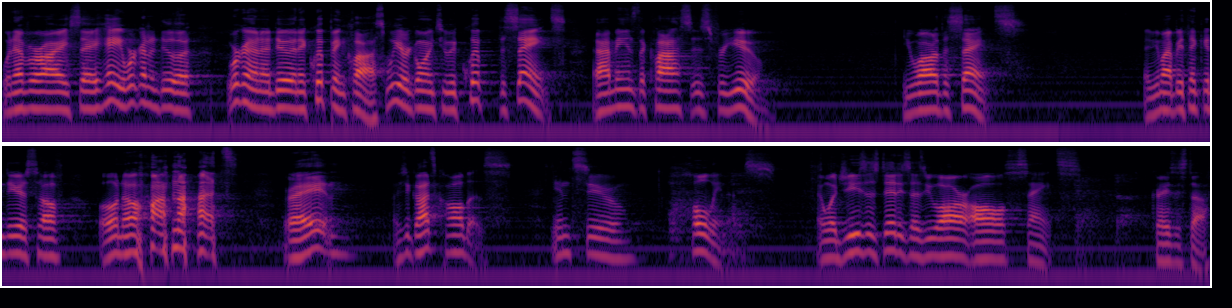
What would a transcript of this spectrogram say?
whenever I say, hey, we're going to do a we're going to do an equipping class. We are going to equip the saints. That means the class is for you. You are the saints. And you might be thinking to yourself, oh no, I'm not. Right? God's called us into holiness. And what Jesus did, he says, You are all saints. Crazy stuff.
